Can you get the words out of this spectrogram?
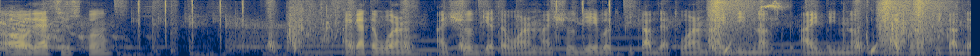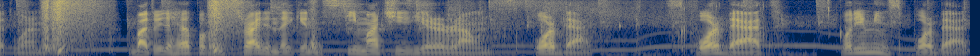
Oh, that's useful. I got a worm. I should get a worm. I should be able to pick up that worm. I did not. I did not. I cannot pick up that worm. But with the help of this trident, I can see much easier around. Spore bat. Spore bat? What do you mean spore bat?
